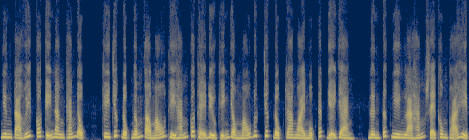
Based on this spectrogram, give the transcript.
Nhưng tà huyết có kỹ năng kháng độc, khi chất độc ngấm vào máu thì hắn có thể điều khiển dòng máu bức chất độc ra ngoài một cách dễ dàng, nên tất nhiên là hắn sẽ không thỏa hiệp.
